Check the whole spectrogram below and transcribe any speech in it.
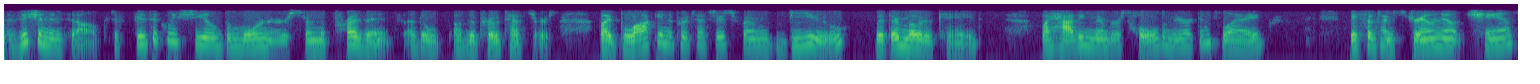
position themselves to physically shield the mourners from the presence of the, of the protesters by blocking the protesters from view with their motorcade by having members hold American flags. They sometimes drown out chants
